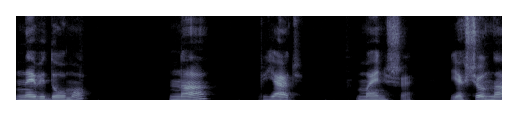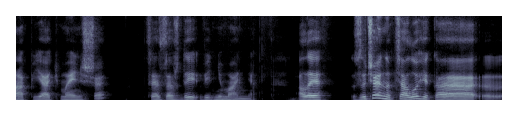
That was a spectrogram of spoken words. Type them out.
невідомо на 5 менше. Якщо на 5 менше, це завжди віднімання. Але, звичайно, ця логіка е,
